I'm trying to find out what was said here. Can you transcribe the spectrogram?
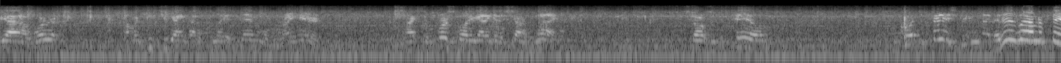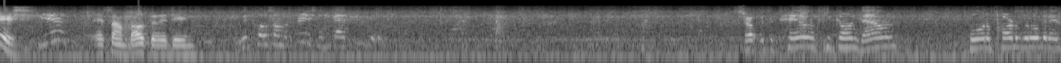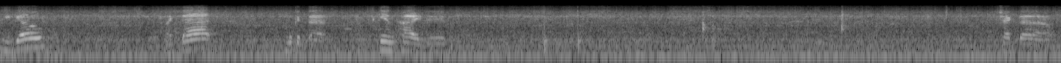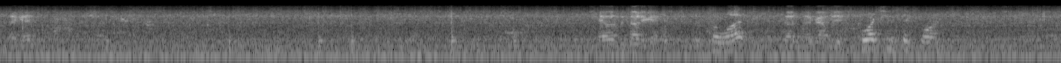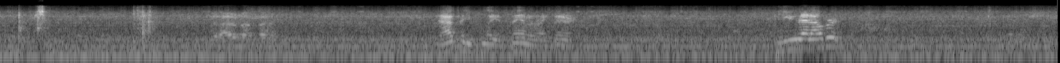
we got to work. I'm gonna teach you guys how to fillet a salmon right here. Alright, so first of all, you gotta get a sharp knife. Start with the tail. Record the fish, dude. It is on the fish. Yeah. It's on both of it, dude. If it's close on the fish, then you gotta shoot it. Start with the tail and keep going down. Pull it apart a little bit as you go. Like that. Look at that. Skin tight, dude. Check that out. Is that good? Hey, what's the code again? For what? Code for the ground beef. 4264. But Now, that's how you fillet a salmon right there. Can you do that, Albert?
